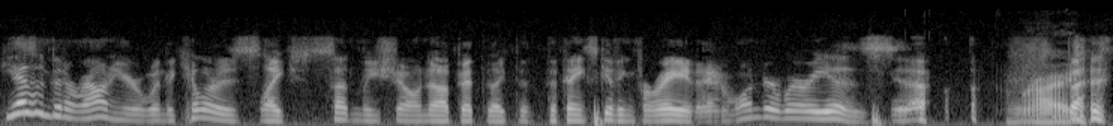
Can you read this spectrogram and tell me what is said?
he hasn't been around here when the killer is like suddenly shown up at like the, the Thanksgiving parade. I wonder where he is, you know. Right. But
